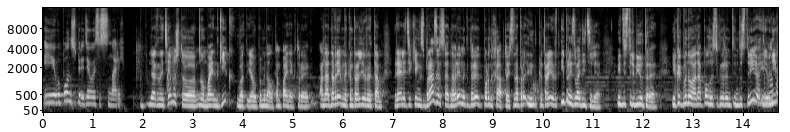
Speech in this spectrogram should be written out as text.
и вы полностью переделываете сценарий популярная тема, что, ну, MindGeek, вот я упоминал, компания, которая, она одновременно контролирует там Reality Kings Brothers и одновременно контролирует Pornhub, то есть она контролирует и производителя, и дистрибьютора, и как бы, ну, она полностью контролирует индустрию, и у них,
